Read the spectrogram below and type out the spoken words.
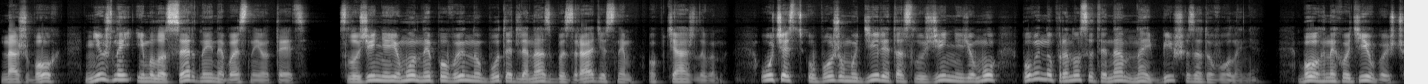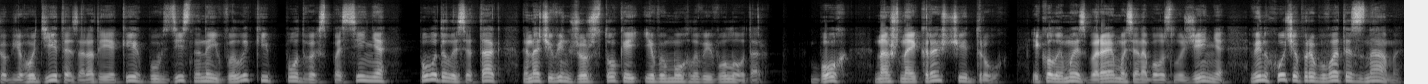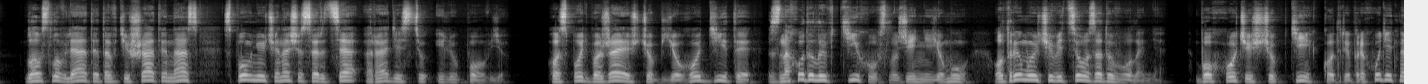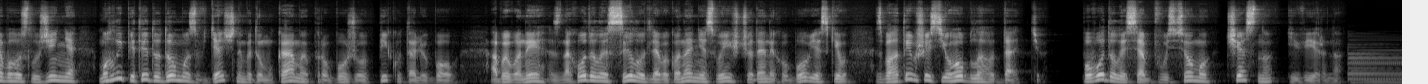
Наш Бог ніжний і милосердний Небесний Отець. Служіння йому не повинно бути для нас безрадісним, обтяжливим. Участь у Божому ділі та служінні йому повинно приносити нам найбільше задоволення. Бог не хотів би, щоб його діти, заради яких був здійснений великий подвиг спасіння, поводилися так, неначе він жорстокий і вимогливий володар. Бог наш найкращий друг, і коли ми збираємося на богослужіння, Він хоче перебувати з нами, благословляти та втішати нас, сповнюючи наші серця радістю і любов'ю. Господь бажає, щоб його діти знаходили втіху в служінні йому, отримуючи від цього задоволення. Бог хоче, щоб ті, котрі приходять на богослужіння, могли піти додому з вдячними думками про Божу опіку та любов, аби вони знаходили силу для виконання своїх щоденних обов'язків, збагатившись його благодаттю, поводилися б в усьому чесно і вірно.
